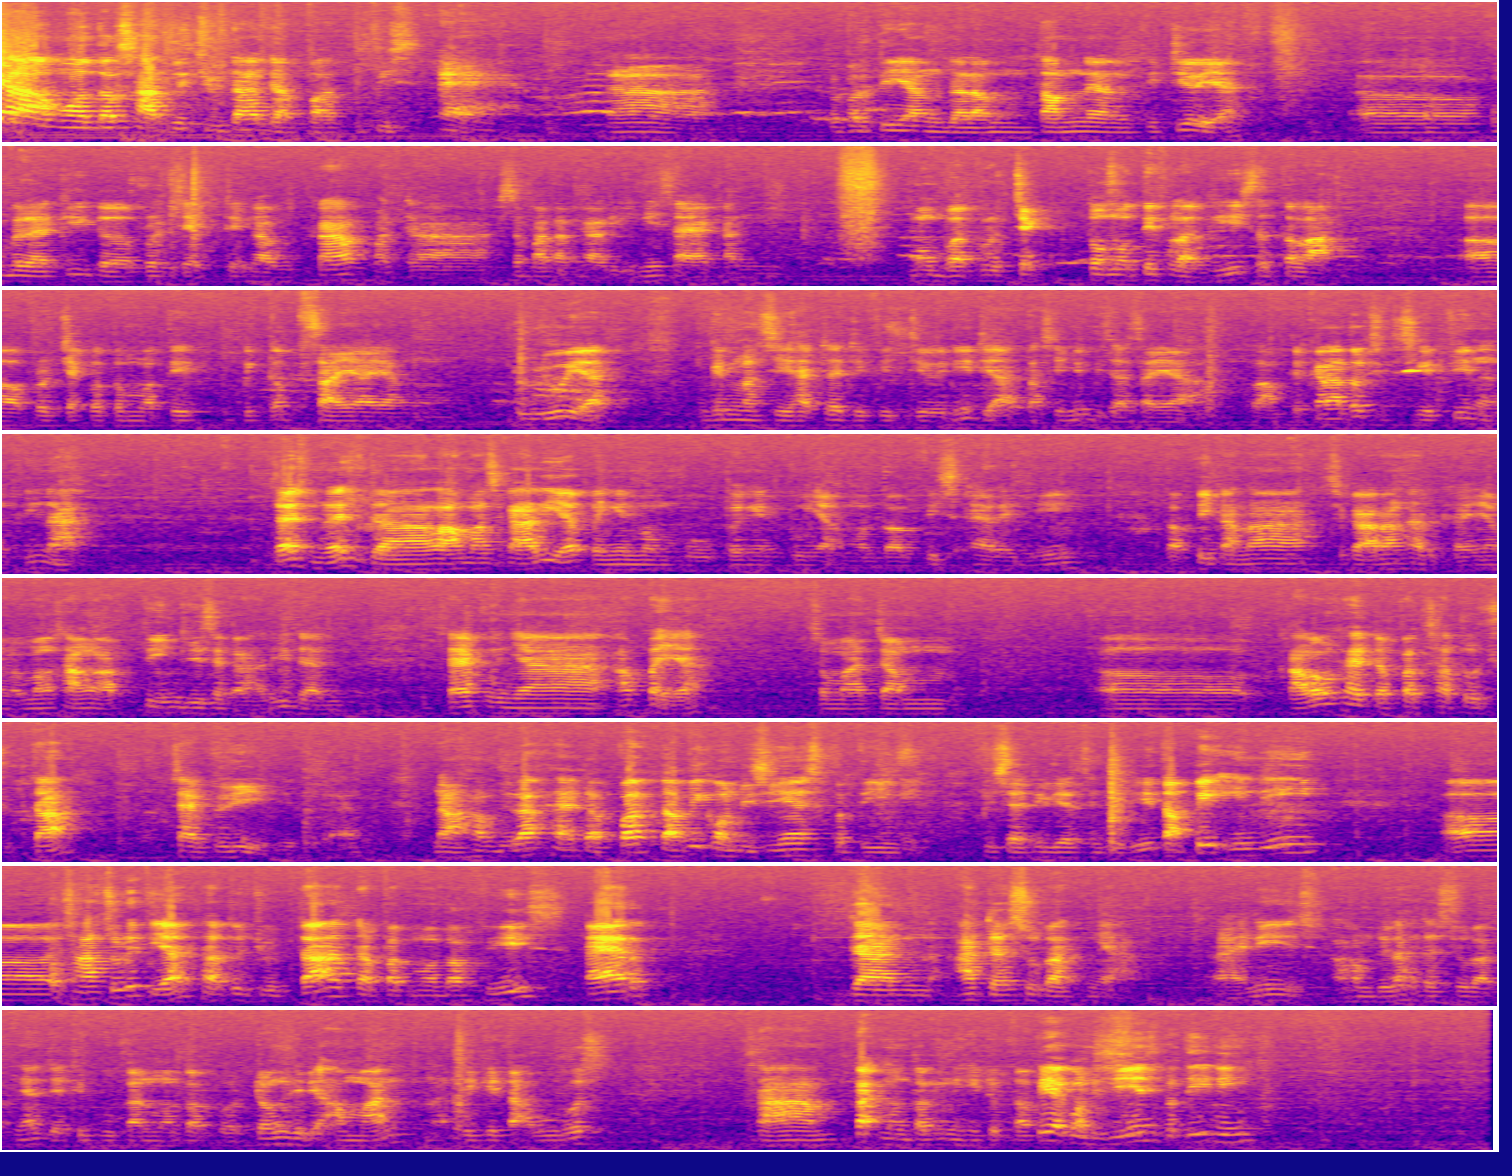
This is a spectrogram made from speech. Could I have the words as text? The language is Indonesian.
Iya, motor 1 juta dapat bis air. Nah, seperti yang dalam thumbnail video ya. Uh, kembali lagi ke project DKWK pada kesempatan kali ini saya akan membuat project otomotif lagi setelah uh, project otomotif pickup saya yang dulu ya mungkin masih ada di video ini di atas ini bisa saya lampirkan atau di deskripsi nanti nah saya sebenarnya sudah lama sekali ya pengen mempu pengen punya motor Fish Air ini tapi karena sekarang harganya memang sangat tinggi sekali dan saya punya apa ya semacam uh, kalau saya dapat satu juta saya beli gitu kan. Nah alhamdulillah saya dapat tapi kondisinya seperti ini. Bisa dilihat sendiri. Tapi ini uh, sangat sulit ya satu juta dapat motor vis R dan ada suratnya. Nah ini alhamdulillah ada suratnya jadi bukan motor bodong jadi aman. Nanti kita urus sampai motor ini hidup tapi ya kondisinya seperti ini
